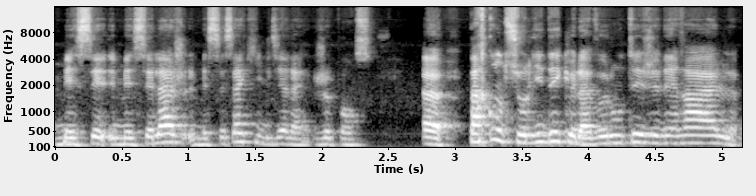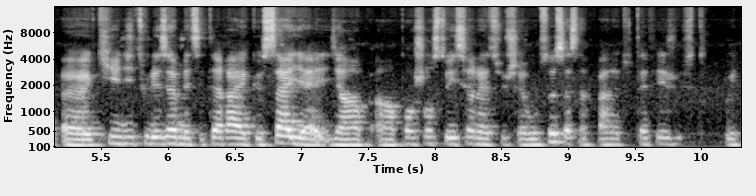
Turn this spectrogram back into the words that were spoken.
mais c'est là, mais c'est ça qu'il dirait, je pense. Euh, par contre, sur l'idée que la volonté générale euh, qui unit tous les hommes, etc., et que ça, il y a, un, penchant stoïcien là-dessus chez Rousseau, ça, ça me paraît tout à fait juste. Oui.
